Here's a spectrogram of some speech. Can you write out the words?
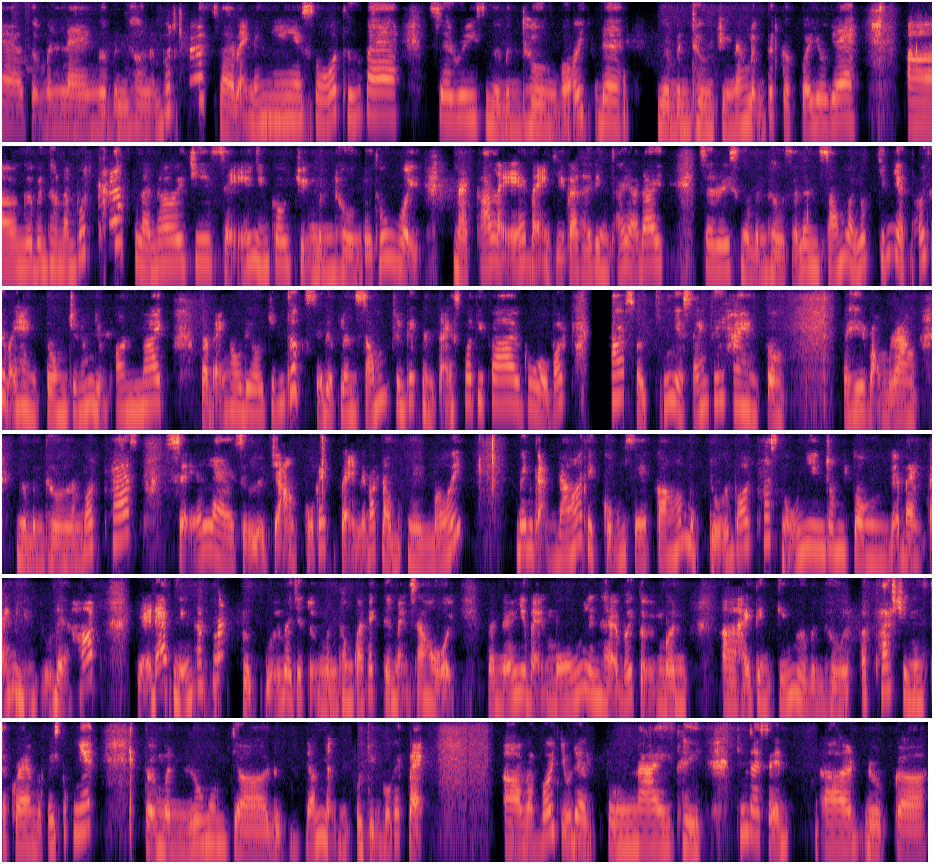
chào, tụi mình là Người Bình Thường Làm Podcast và bạn đang nghe số thứ ba series Người Bình Thường với chủ đề Người Bình Thường truyền năng lượng tích cực qua yoga. À, Người Bình Thường Làm Podcast là nơi chia sẻ những câu chuyện bình thường đầy thú vị mà có lẽ bạn chỉ có thể tìm thấy ở đây. Series Người Bình Thường sẽ lên sóng vào lúc 9 giờ tối thứ bảy hàng tuần trên ứng dụng On Mic và bản audio chính thức sẽ được lên sóng trên các nền tảng Spotify, Google Podcast podcast vào 9 giờ sáng thứ hai hàng tuần. Và hy vọng rằng người bình thường làm podcast sẽ là sự lựa chọn của các bạn để bắt đầu một ngày mới. Bên cạnh đó thì cũng sẽ có một chuỗi podcast ngẫu nhiên trong tuần để bàn tán về những chủ đề hot giải đáp những thắc mắc được gửi về cho tụi mình thông qua các kênh mạng xã hội. Và nếu như bạn muốn liên hệ với tụi mình à, hãy tìm kiếm người bình thường là podcast trên Instagram và Facebook nhé. Tụi mình luôn mong chờ được đón nhận những câu chuyện của các bạn. À, và với chủ đề tuần này thì chúng ta sẽ uh, được uh,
